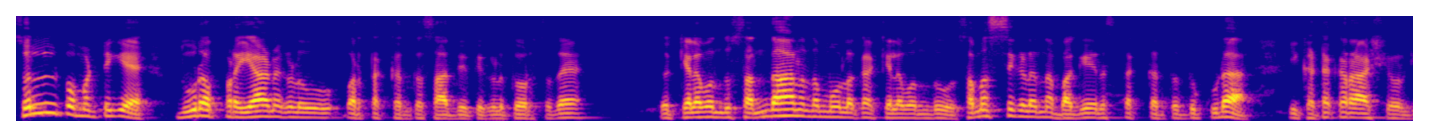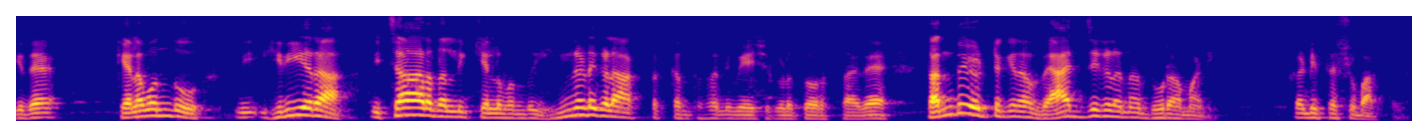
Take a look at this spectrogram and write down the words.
ಸ್ವಲ್ಪ ಮಟ್ಟಿಗೆ ದೂರ ಪ್ರಯಾಣಗಳು ಬರ್ತಕ್ಕಂಥ ಸಾಧ್ಯತೆಗಳು ತೋರಿಸ್ತದೆ. ಸೊ ಕೆಲವೊಂದು ಸಂಧಾನದ ಮೂಲಕ ಕೆಲವೊಂದು ಸಮಸ್ಯೆಗಳನ್ನು ಬಗೆಹರಿಸ್ತಕ್ಕಂಥದ್ದು ಕೂಡ ಈ ಕಟಕ ರಾಶಿಯವ್ರಿಗಿದೆ. ಕೆಲವೊಂದು ಹಿರಿಯರ ವಿಚಾರದಲ್ಲಿ ಕೆಲವೊಂದು ಹಿನ್ನಡೆಗಳಾಗ್ತಕ್ಕಂಥ ಸನ್ನಿವೇಶಗಳು ತೋರಿಸ್ತಾ ಇದೆ. ತಂದೆಯೊಟ್ಟಿಗಿನ ವ್ಯಾಜ್ಯಗಳನ್ನು ದೂರ ಮಾಡಿ. ಖಂಡಿತ ಶುಭ ಆಗ್ತದೆ.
